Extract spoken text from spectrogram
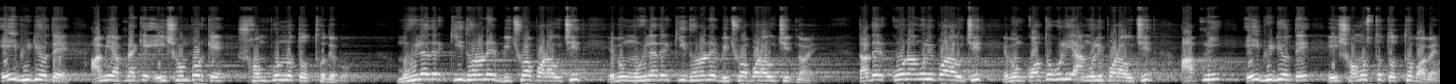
এই ভিডিওতে আমি আপনাকে এই সম্পর্কে সম্পূর্ণ তথ্য দেব। মহিলাদের কি ধরনের বিছুয়া পড়া উচিত এবং মহিলাদের কি ধরনের বিছুয়া পড়া উচিত নয়? তাদের কোন আঙুলি পড়া উচিত এবং কতগুলি আঙুলি পড়া উচিত? আপনি এই ভিডিওতে এই সমস্ত তথ্য পাবেন।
